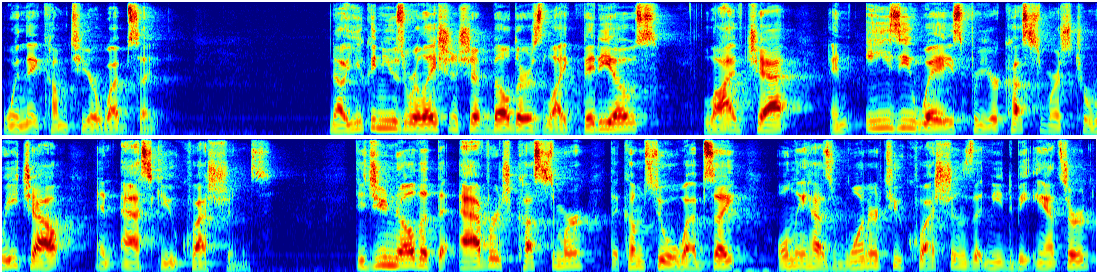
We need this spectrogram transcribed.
when they come to your website. Now, you can use relationship builders like videos, live chat, and easy ways for your customers to reach out and ask you questions. Did you know that the average customer that comes to a website only has one or two questions that need to be answered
